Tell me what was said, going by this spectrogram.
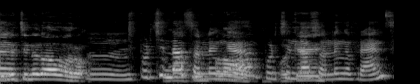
சின்ன சின்னதா வரும். ம், பிடிச்சிருந்தா சொல்லுங்க. பிடிச்சிருந்தா. சொல்லுங்க ஃப்ரெண்ட்ஸ்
